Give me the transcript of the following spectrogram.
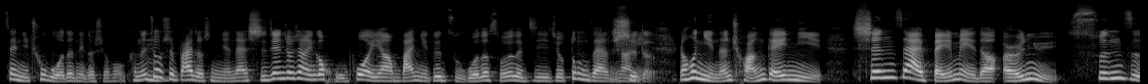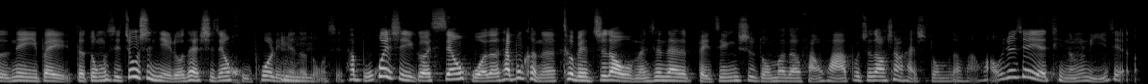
在你出国的那个时候，可能就是八九十年代，时间就像一个琥珀一样，把你对祖国的所有的记忆就冻在了那里。是的。然后你能传给你身在北美的儿女、孙子那一辈的东西，就是你留在时间琥珀里面的东西，它不会是一个鲜活的，它不可能特别知道我们现在的北京是多么的繁华，不知道上海是多么的繁华。我觉得这也挺。能理解的，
